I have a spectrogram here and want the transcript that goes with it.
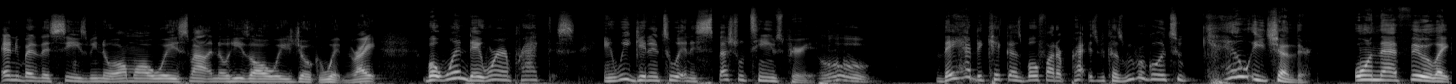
Anybody that sees me know I'm always smiling. Know he's always joking with me, right? But one day we're in practice and we get into it in a special teams period. Ooh. They had to kick us both out of practice because we were going to kill each other on that field. Like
